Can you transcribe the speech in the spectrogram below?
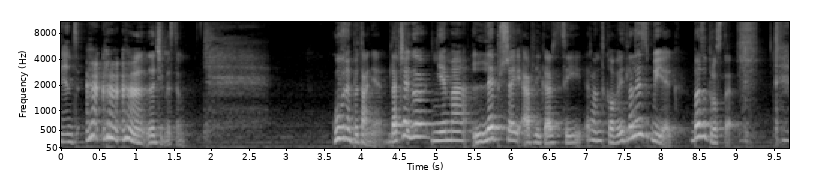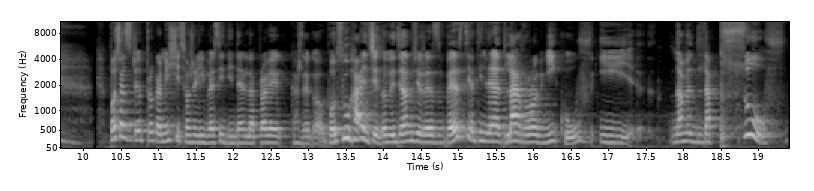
Więc lecimy z tym. Główne pytanie. Dlaczego nie ma lepszej aplikacji randkowej dla lesbijek? Bardzo proste. Podczas gdy programiści stworzyli wersję Tindera dla prawie każdego. Posłuchajcie, dowiedziałam się, że jest wersja Tindera dla rolników i nawet dla psów.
